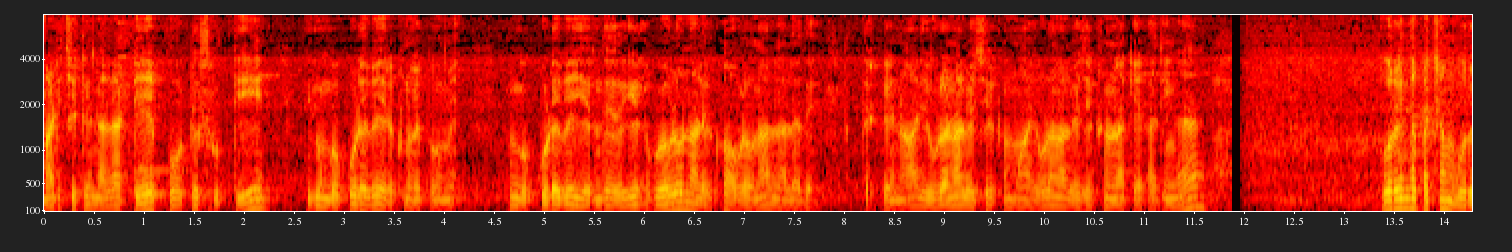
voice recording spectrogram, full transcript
மடிச்சுட்டு நல்லா டேப் போட்டு சுற்றி இது உங்கள் கூடவே இருக்கணும் எப்போவுமே. உங்கள் கூடவே இருந்தது எவ்வளோ நாள் இருக்கோ அவ்வளோ நாள் நல்லது. இதற்கு நாள் இவ்வளோ நாள் வச்சுருக்கணுமா? எவ்வளோ நாள் வச்சுருக்கணும்லாம் கேட்காதீங்க. குறைந்தபட்சம் ஒரு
